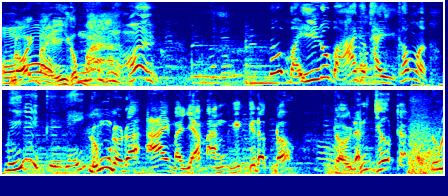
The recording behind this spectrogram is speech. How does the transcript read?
Nói bậy không mà nó bậy nó bạ cho thầy không à. Nghĩ gì kỳ vậy. Đúng rồi đó Ai mà dám ăn cái, cái đất đó Trời đánh chết á. Đúng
